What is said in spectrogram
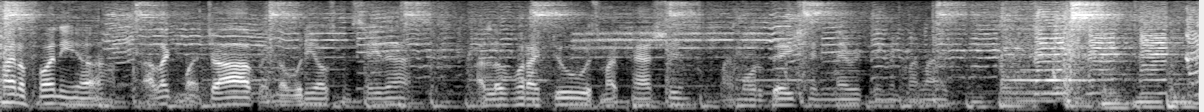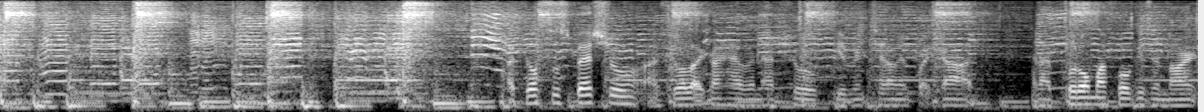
kind of funny. Uh, I like my job, and nobody else can say that. I love what I do. It's my passion, my motivation, and everything in my life. I feel so special. I feel like I have a natural given talent by God, and I put all my focus in art.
